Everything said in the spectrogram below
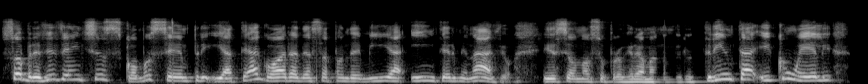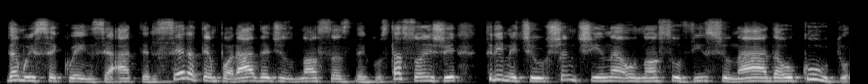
sobreviventes, como sempre e até agora, dessa pandemia interminável. Esse é o nosso programa número 30 e com ele damos sequência à terceira temporada de nossas degustações de trimetil Santina, o nosso vício nada oculto.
